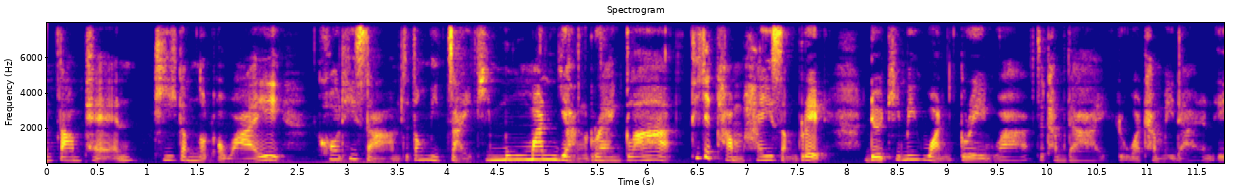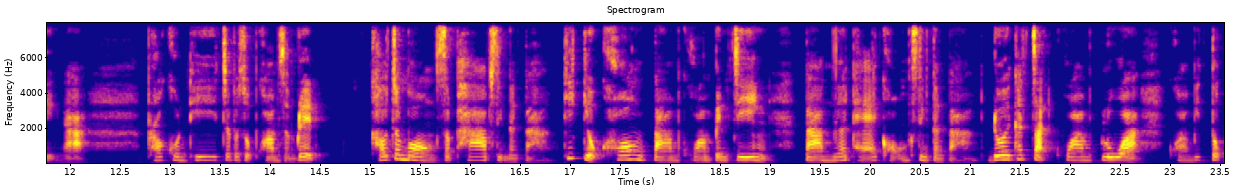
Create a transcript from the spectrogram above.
ำตามแผนที่กำหนดเอาไว้ ข้อที่ 3 จะต้องมีใจที่มุ่งมั่นอย่างแรงกล้า ที่จะทำให้สำเร็จ โดยที่ไม่หวั่นเกรงว่าจะทำได้หรือว่าทำไม่ได้นั่นเองนะคะเพราะคนที่จะประสบความสำเร็จ เขาจะมองสภาพสิ่งต่างๆ ที่เกี่ยวข้องตามความเป็นจริง ตามเนื้อแท้ของสิ่งต่างๆ โดยขจัดความกลัว ความวิตก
